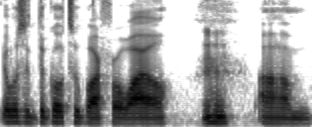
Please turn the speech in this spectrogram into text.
it was the go-to bar for a while. Mm-hmm. Um,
